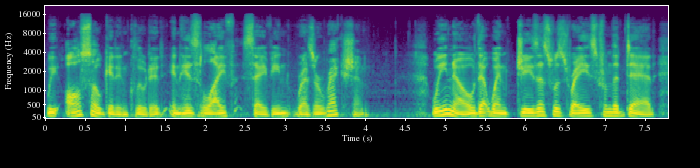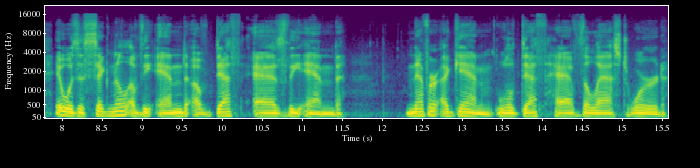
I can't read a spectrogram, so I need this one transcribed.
we also get included in his life saving resurrection. We know that when Jesus was raised from the dead, it was a signal of the end of death as the end. Never again will death have the last word.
